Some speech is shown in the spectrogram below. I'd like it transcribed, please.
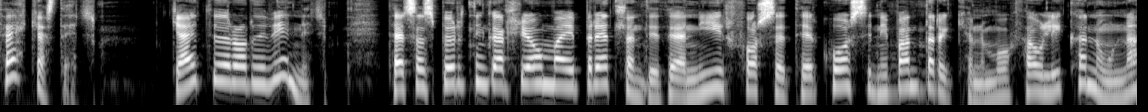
Þekkjast er. Gætuður orðið vinnir? Þessar spurningar hljóma í Breitlandi þegar nýr fórsett er kosin í bandaríkjanum og þá líka núna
